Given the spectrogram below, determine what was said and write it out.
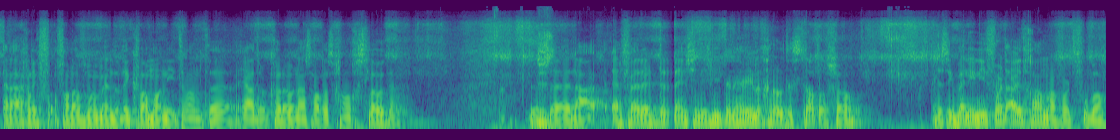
En eigenlijk vanaf het moment dat ik kwam al niet, want eh, ja, door corona is alles gewoon gesloten. Dus, eh, nou, en verder, Trentin is niet een hele grote stad of zo. Dus ik ben hier niet voor het uitgaan, maar voor het voetbal.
